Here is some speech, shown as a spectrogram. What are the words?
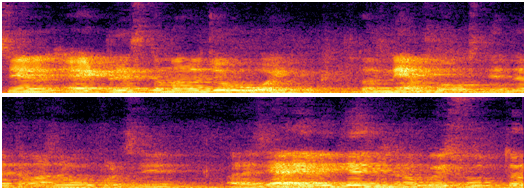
સેલ એડ્રેસ તમારે જોવું હોય, તો નેમ બોક્સની અંદર તમારે જવું પડશે. અને જ્યારે વિદ્યાર્થી મિત્રો કોઈ સૂત્ર,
